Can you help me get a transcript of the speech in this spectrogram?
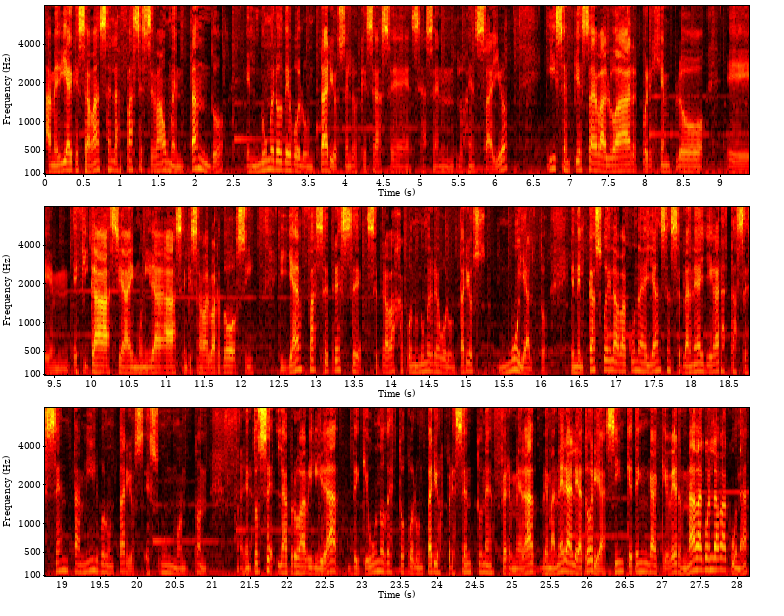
a medida que se avanza en las fases se va aumentando el número de voluntarios en los que se, hace, se hacen los ensayos y se empieza a evaluar, por ejemplo, eh, eficacia, inmunidad, se empieza a evaluar dosis y ya en fase 3 se, se trabaja con un número de voluntarios muy alto. En el caso de la vacuna de Janssen se planea llegar hasta 60.000 voluntarios, es un montón. Vaya. Entonces, la probabilidad de que uno de estos voluntarios presente una enfermedad de manera aleatoria, sin que tenga que ver nada con la vacuna,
